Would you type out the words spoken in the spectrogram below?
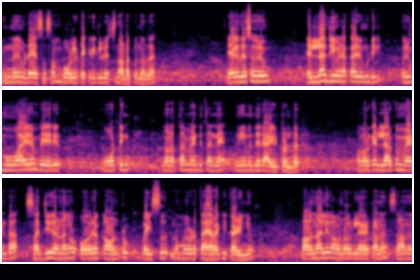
ഇന്ന് ഇവിടെ എസ് എസ് എം പോളിടെക്നിക്കിൽ വെച്ച് നടക്കുന്നത്. ഏകദേശം ഒരു എല്ലാ ജീവനക്കാരും കൂടി ഒരു മൂവായിരം പേര് വോട്ടിംഗ് നടത്താൻ വേണ്ടി തന്നെ നിയമിതരായിട്ടുണ്ട്. അവർക്ക് എല്ലാവർക്കും വേണ്ട സജ്ജീകരണങ്ങൾ ഓരോ കൗണ്ടർ വൈസ് നമ്മളിവിടെ തയ്യാറാക്കി കഴിഞ്ഞു. പതിനാല് കൗണ്ടറുകളിലായിട്ടാണ് സാധന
